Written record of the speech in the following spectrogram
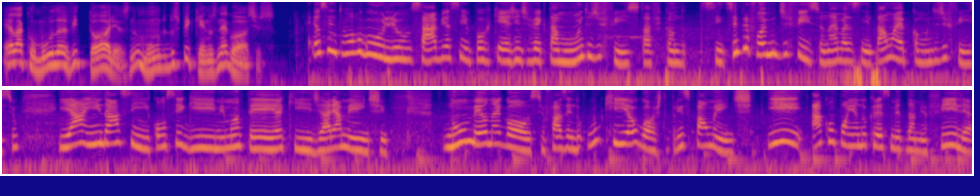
ela acumula vitórias no mundo dos pequenos negócios. Eu sinto orgulho, sabe, assim, porque a gente vê que está muito difícil, está ficando, assim, sempre foi muito difícil, né, mas assim, tá uma época muito difícil. E ainda assim, conseguir me manter aqui diariamente no meu negócio, fazendo o que eu gosto, principalmente, e acompanhando o crescimento da minha filha,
